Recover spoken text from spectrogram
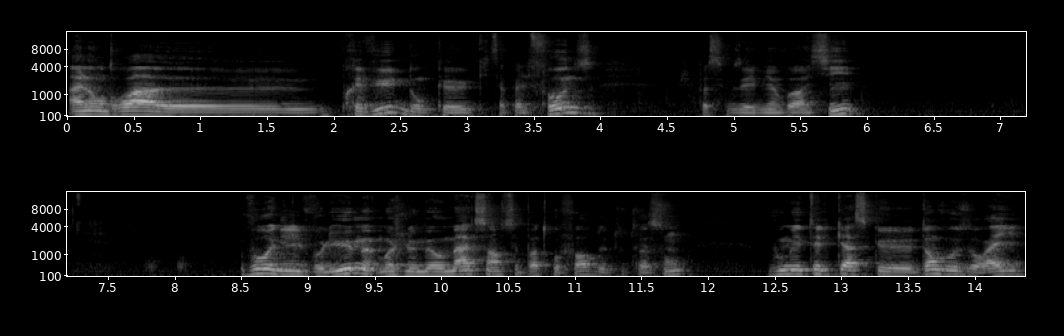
à l'endroit euh, prévu, donc euh, qui s'appelle Phones. Je sais pas si vous allez bien voir ici. Vous réglez le volume, moi je le mets au max, hein, c'est pas trop fort de toute façon. Vous mettez le casque dans vos oreilles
